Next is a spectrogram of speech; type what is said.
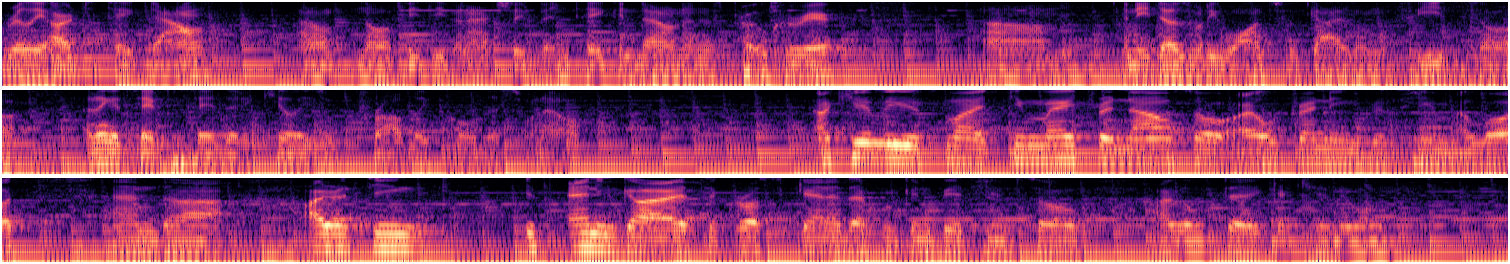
really hard to take down. I don't know if he's even actually been taken down in his pro career. Um, and he does what he wants with guys on the feet, so I think it's safe to say that Achilles will probably pull this one out. Achilles is my teammate right now, so I'll training with him a lot, and uh, I don't think it any guys across Canada who can beat him. So I will take Achilles one.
